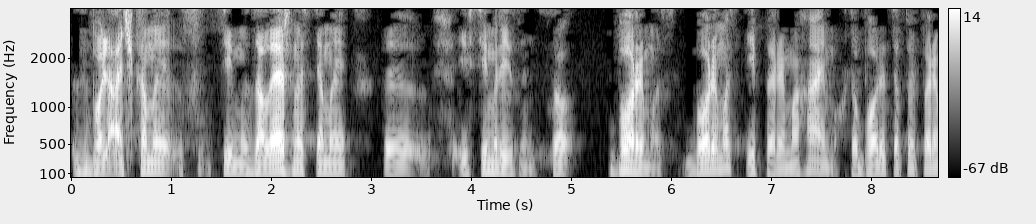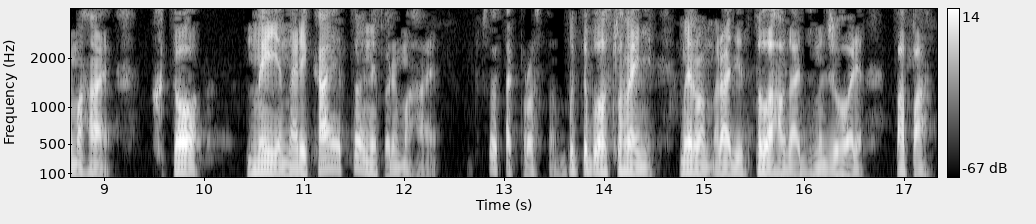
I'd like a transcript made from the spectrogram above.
з болячками, з цими залежностями е, і всім різним. То боремось, боремось і перемагаємо. Хто бореться, той перемагає. Хто ниє, нарікає, той не перемагає. Щось так просто. Будьте благословені. Мир вам, радість, благодать з Меджугоря. Па-па.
